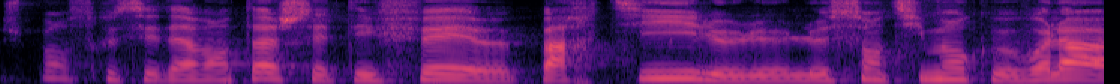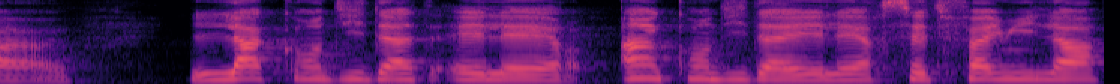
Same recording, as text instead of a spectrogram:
Je pense que c'est davantage cet effet euh, parti, le, sentiment que voilà, la candidate LR, un candidat LR, cette famille-là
